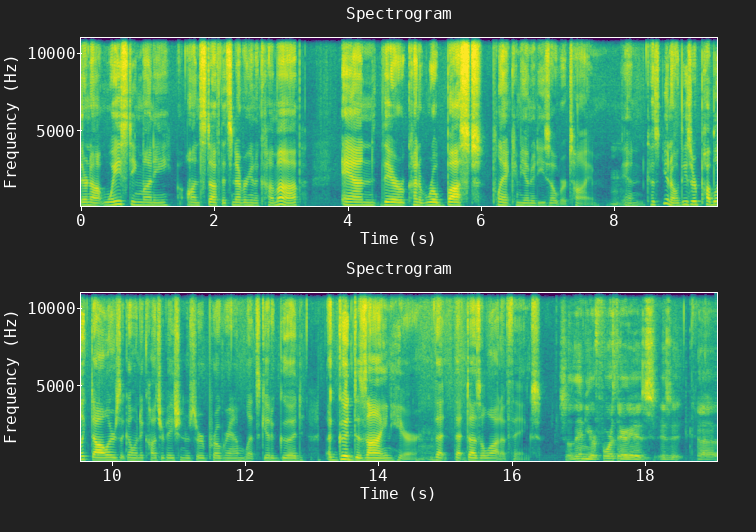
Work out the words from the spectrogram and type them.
They're not wasting money on stuff that's never going to come up, and they're kind of robust plant communities over time. Mm-hmm. And because you know these are public dollars that go into conservation reserve program, let's get a good a good design here mm-hmm. that that does a lot of things. So then your fourth area is is it uh,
